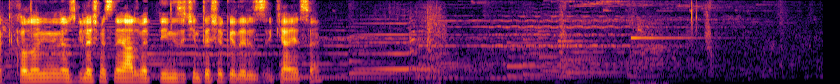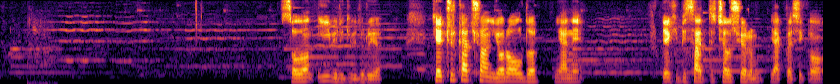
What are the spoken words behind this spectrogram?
ha, koloninin özgürleşmesine yardım ettiğiniz için teşekkür ederiz hikayesi. Solon iyi biri gibi duruyor. Capture Card şu an yoruldu. Yani diyor ki bir saattir çalışıyorum yaklaşık o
